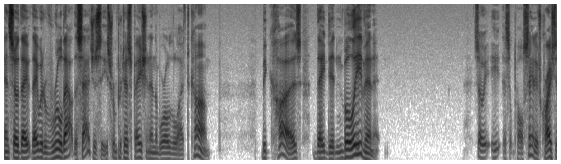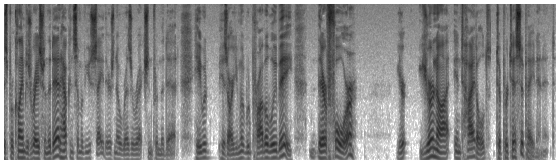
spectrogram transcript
And so they, they would have ruled out the Sadducees from participation in the world of the life to come because they didn't believe in it. So he, that's what Paul's saying. If Christ is proclaimed as raised from the dead, how can some of you say there's no resurrection from the dead? He would his argument would probably be, therefore, you're you're not entitled to participate in it.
